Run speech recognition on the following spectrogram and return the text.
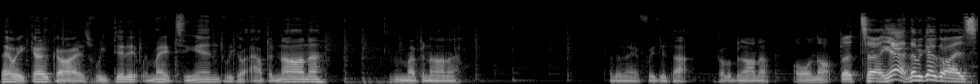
there we go, guys. We did it. We made it to the end. We got our banana. Give me my banana. I don't know if we did that. Got the banana or not. But uh, yeah, there we go, guys.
